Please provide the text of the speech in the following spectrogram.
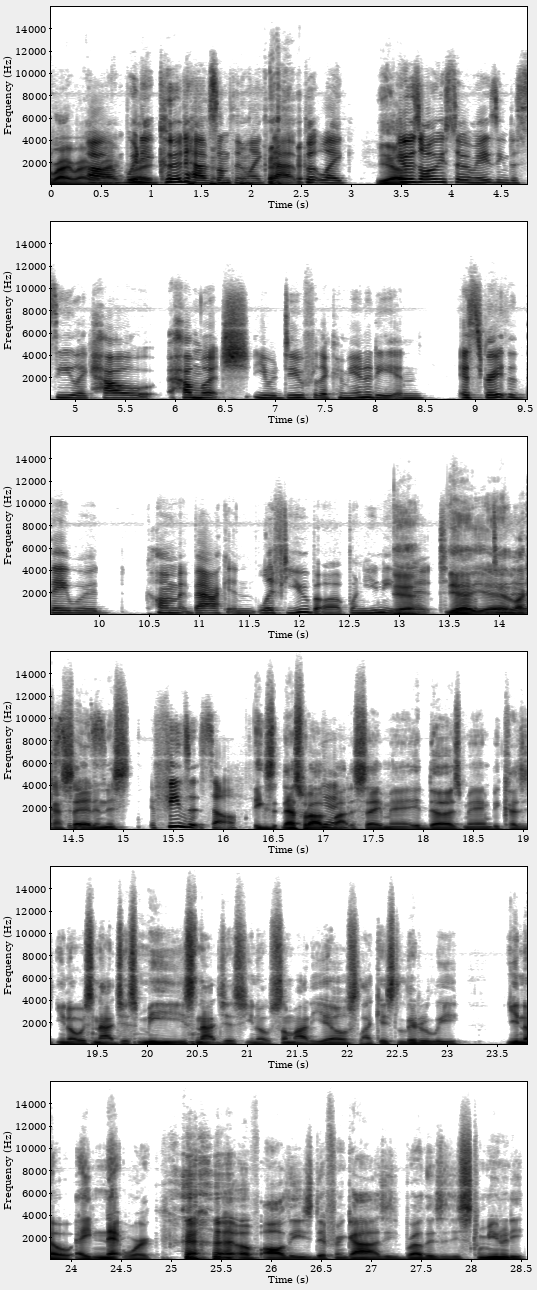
right, right, um, right. when right. you could have something like that, but like yeah. it was always so amazing to see like how how much you would do for the community and it's great that they would come back and lift you up when you needed yeah. it Yeah, yeah. Like I said, and this it feeds itself Ex- that's what I was Yeah. about to say, man. It does, man, because you know it's not just me. It's not just you know somebody else. Like it's literally, you know, a network of all these different guys, these brothers, this community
